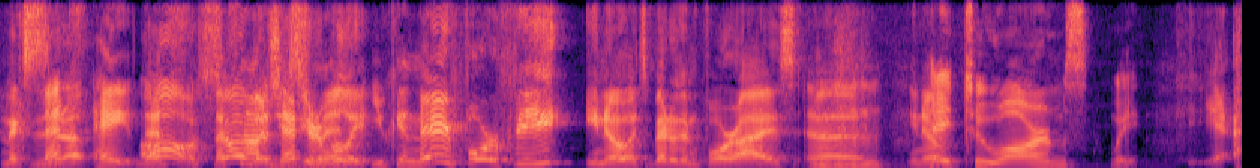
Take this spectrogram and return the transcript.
mixes it up. hey, that's- oh, that's so not a much easier to bully. You can- hey, four feet. You know, it's better than four eyes. Uh, You know, hey, two arms. Wait. yeah,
